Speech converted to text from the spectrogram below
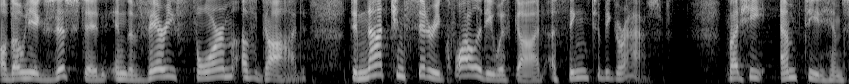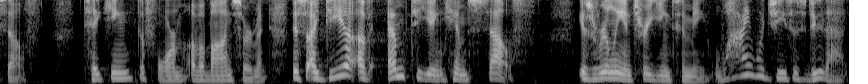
although he existed in the very form of God, did not consider equality with God a thing to be grasped, but he emptied himself, taking the form of a bondservant. This idea of emptying himself is really intriguing to me. Why would Jesus do that?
